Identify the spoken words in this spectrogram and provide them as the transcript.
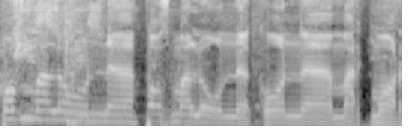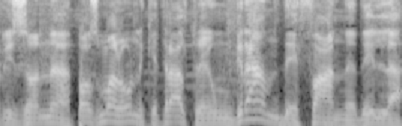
Post Malone, Post Malone con Mark Morrison, Post Malone che tra l'altro è un grande fan della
